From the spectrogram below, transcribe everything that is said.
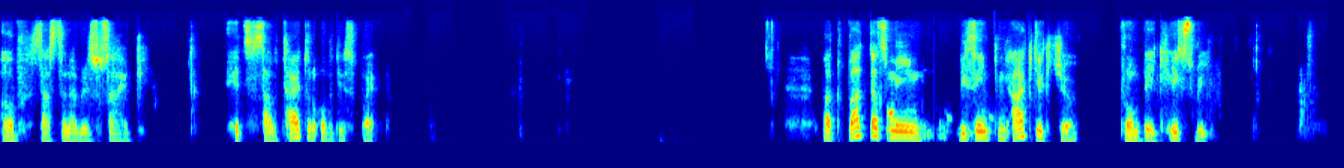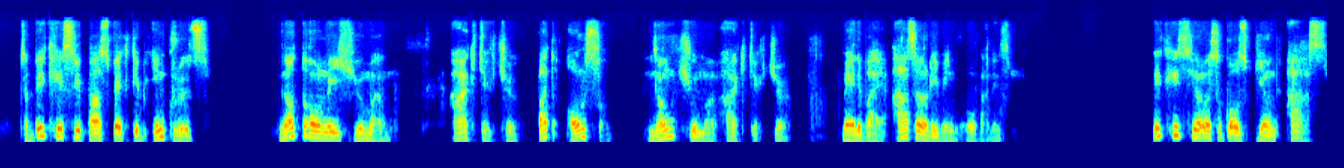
of sustainable society. It's subtitle of this web. But what does mean rethinking architecture from big history? The big history perspective includes not only human architecture, but also non-human architecture made by other living organisms. Big history also goes beyond us.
